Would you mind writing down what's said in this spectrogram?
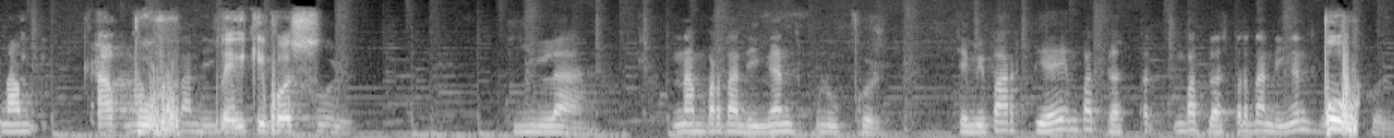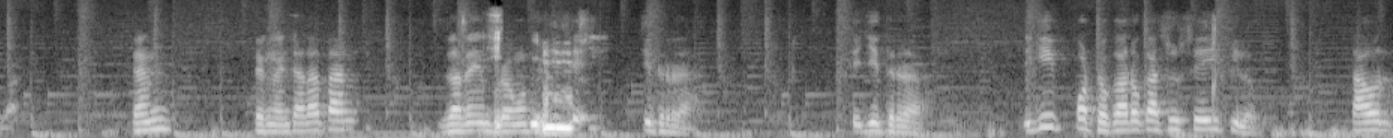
6 Abu. Lek iki, Bos. gol. Gila. 6 pertandingan 10 gol. Jamie Vardy aja 14 per- 14 pertandingan 10 Puh. gol, Pak. Dan dengan catatan Zlatan Ibrahimovic cedera. Cedera. Iki podo karo kasusnya iki lho. Tahun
